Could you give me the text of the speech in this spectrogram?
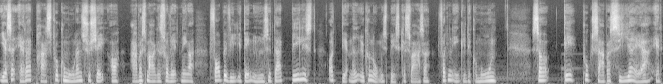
ja, så er der et pres på kommunernes social- og arbejdsmarkedsforvaltninger for at bevilge den ydelse, der er billigst og dermed økonomisk bedst kan svare sig for den enkelte kommune. Så det Puk Zapper siger er, at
